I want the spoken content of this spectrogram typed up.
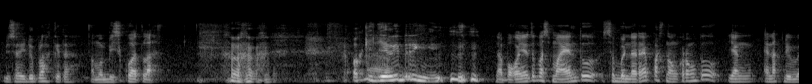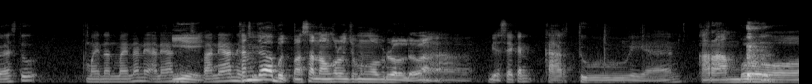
Bisa hidup lah kita. sama biskuit lah Oke jelly drink. nah pokoknya tuh pas main tuh sebenarnya pas nongkrong tuh yang enak dibahas tuh mainan-mainan yang aneh-aneh Iya. aneh-aneh Kan cuy. gabut masa nongkrong cuma ngobrol doang. Nah, biasanya kan kartu ya kan Karambol.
